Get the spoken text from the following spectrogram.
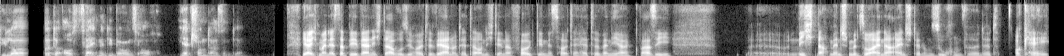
die Leute auszeichnet, die bei uns auch jetzt schon da sind. Ja. Ja, ich meine, SAP wäre nicht da, wo sie heute wären und hätte auch nicht den Erfolg, den es heute hätte, wenn ihr quasi nicht nach Menschen mit so einer Einstellung suchen würdet. Okay.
